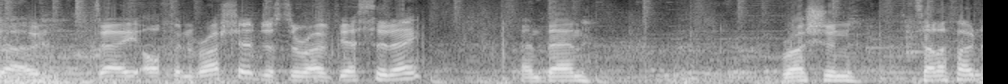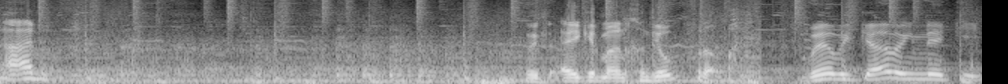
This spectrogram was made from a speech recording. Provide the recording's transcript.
So, day off in Russia, just arrived yesterday. And then, Russian telephone ad. With Egerman Jonkvrouw. Where are we going, Nikki?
